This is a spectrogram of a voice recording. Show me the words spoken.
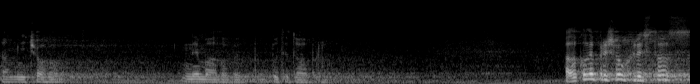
там нічого не мало би бути добре. Але коли прийшов Христос,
